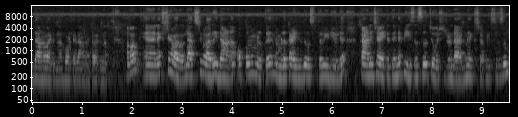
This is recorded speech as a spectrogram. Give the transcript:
ഇതാണ് വരുന്നത് ബോട്ടിലാണ് കേട്ടോ വരുന്നത്. അപ്പം നെക്സ്റ്റ് കളർ ലാസ്റ്റ് കളർ ഇതാണ്. ഒപ്പം നമ്മൾക്ക് നമ്മൾ കഴിഞ്ഞ ദിവസത്തെ വീഡിയോയിൽ കാണിച്ച ഐറ്റത്തിന്റെ പീസസ് ചോദിച്ചിട്ടുണ്ടായിരുന്നു. എക്സ്ട്രാ പീസസും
